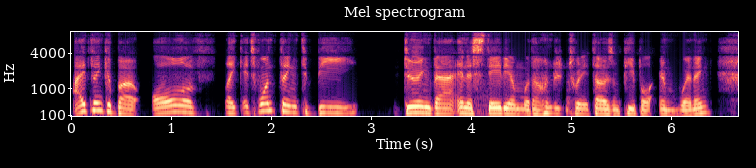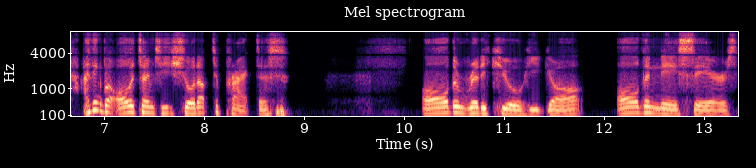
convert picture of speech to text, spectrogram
I think about all of like it's one thing to be doing that in a stadium with 120,000 people and winning. I think about all the times he showed up to practice all the ridicule he got, all the naysayers.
